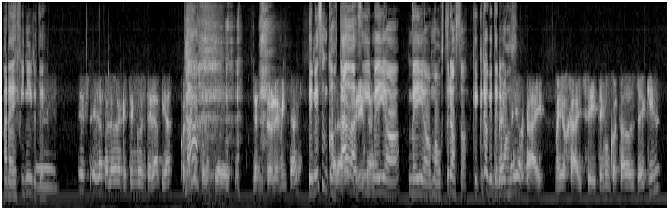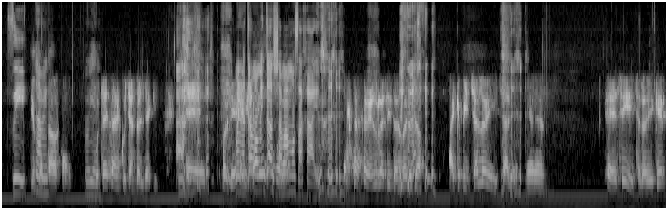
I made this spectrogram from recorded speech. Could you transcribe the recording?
para definirte? Eh, es, es, la palabra que tengo en terapia con la referencia ah. de, de, problemitas. Tenés un costado así medio medio monstruoso, que creo que tenemos... Medio high, medio high, sí. Tengo un costado Jekyll sí. y un ah, costado high. Ustedes están escuchando el Jekyll. Ah. Eh, bueno, en otro momento llamamos a Hyde. en un ratito, en un ratito. Hay que pincharlo y sale. Eh, eh, sí, se lo dediqué,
